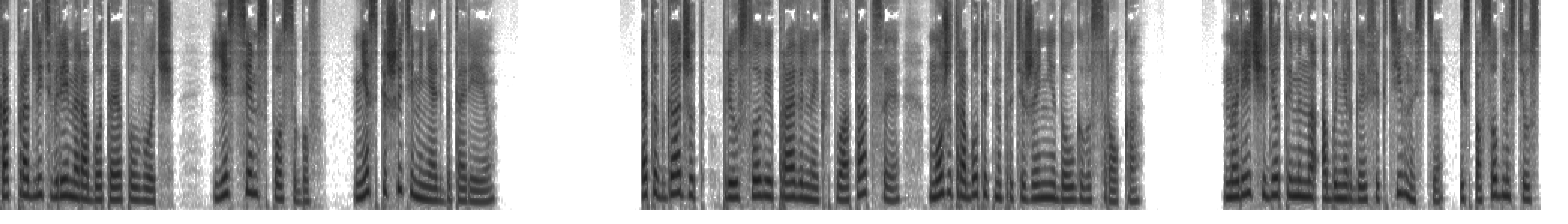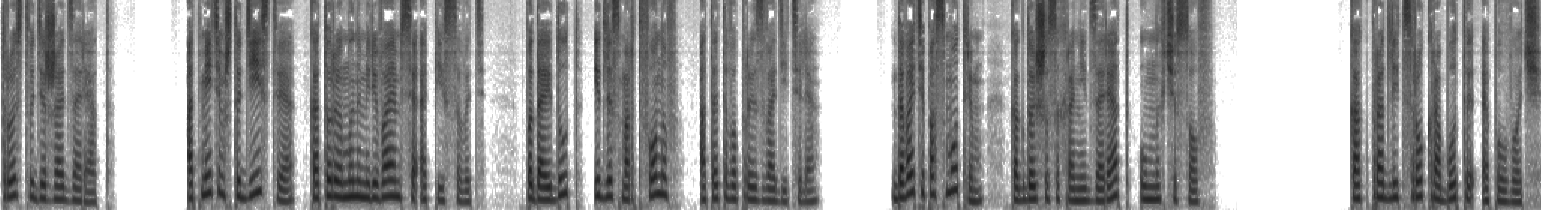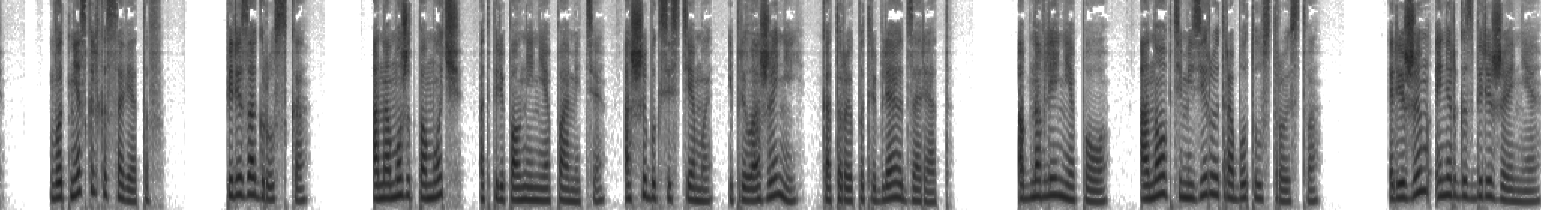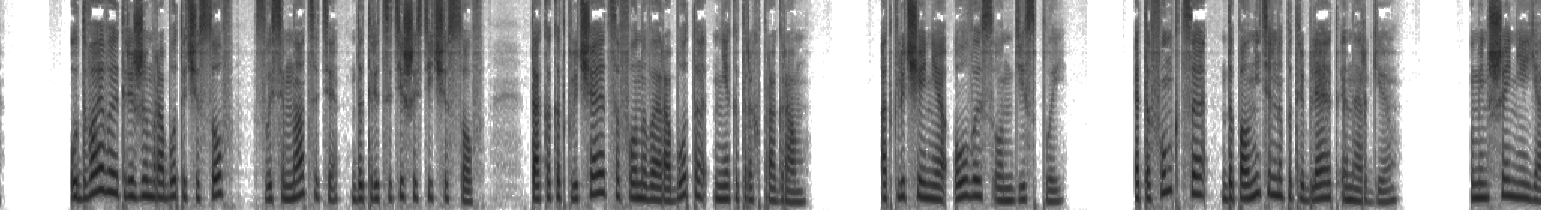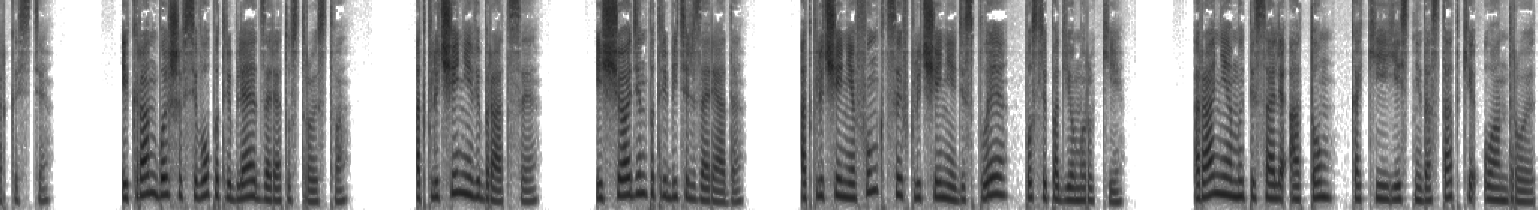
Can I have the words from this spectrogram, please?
Как продлить время работы Apple Watch? Есть 7 способов. Не спешите менять батарею. Этот гаджет при условии правильной эксплуатации может работать на протяжении долгого срока. Но речь идет именно об энергоэффективности и способности устройства держать заряд. Отметим, что действия, которые мы намереваемся описывать, подойдут и для смартфонов от этого производителя. Давайте посмотрим, как дольше сохранить заряд умных часов. Как продлить срок работы Apple Watch? Вот несколько советов. Перезагрузка. Она может помочь от переполнения памяти, ошибок системы и приложений, которые потребляют заряд. Обновление ПО. Оно оптимизирует работу устройства. Режим энергосбережения. Удваивает режим работы часов с 18 до 36 часов, так как отключается фоновая работа некоторых программ. Отключение Always On Display. Эта функция дополнительно потребляет энергию. Уменьшение яркости. Экран больше всего потребляет заряд устройства. Отключение вибрации. Еще один потребитель заряда. Отключение функции включения дисплея после подъема руки. Ранее мы писали о том, какие есть недостатки у Android.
